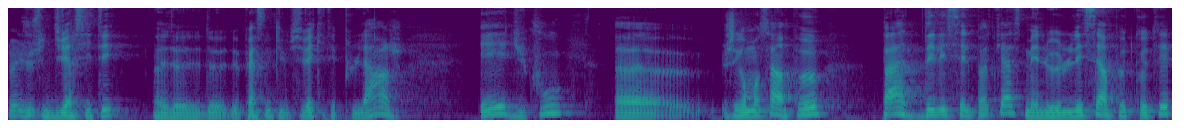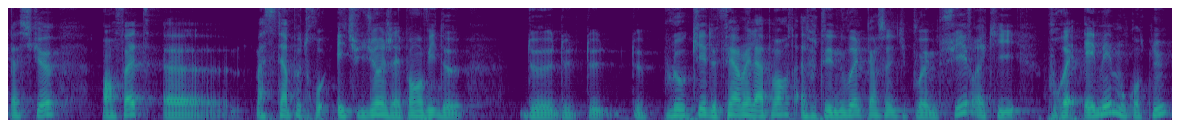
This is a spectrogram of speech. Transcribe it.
juste une diversité de, personnes qui me suivaient qui était plus large. Et du coup, j'ai commencé un peu, pas à délaisser le podcast, mais le laisser un peu de côté parce que, en fait, bah, c'était un peu trop étudiant et j'avais pas envie de, de, bloquer, de fermer la porte à toutes les nouvelles personnes qui pouvaient me suivre et qui pourraient aimer mon contenu,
